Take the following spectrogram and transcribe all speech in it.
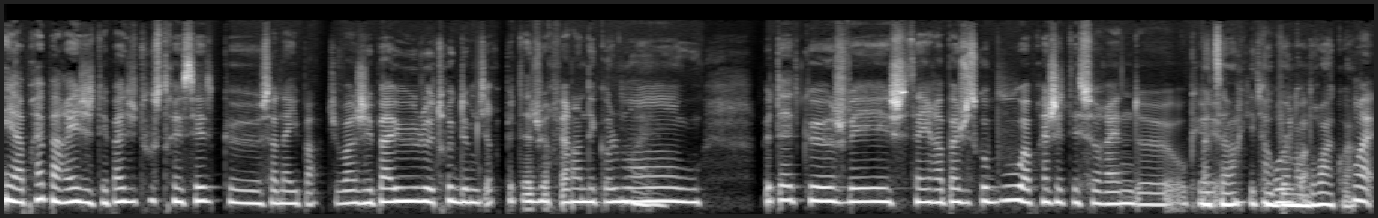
Et après, pareil, j'étais pas du tout stressée que ça n'aille pas. Tu vois, j'ai pas eu le truc de me dire peut-être je vais refaire un décollement ou peut-être que je vais, ça ira pas jusqu'au bout. Après, j'étais sereine de. ok, Bah, de savoir qu'il était au bon quoi. endroit, quoi. Ouais.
